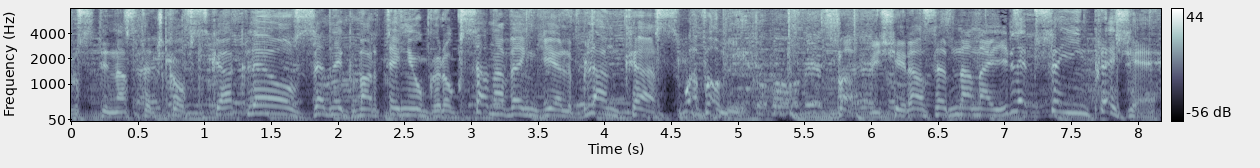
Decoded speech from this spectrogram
Justyna Steczkowska, Kleo, Zenek Martyniuk, Roxana Węgiel, Blanka, Sławomir. Bawmy się razem na najlepszej imprezie.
